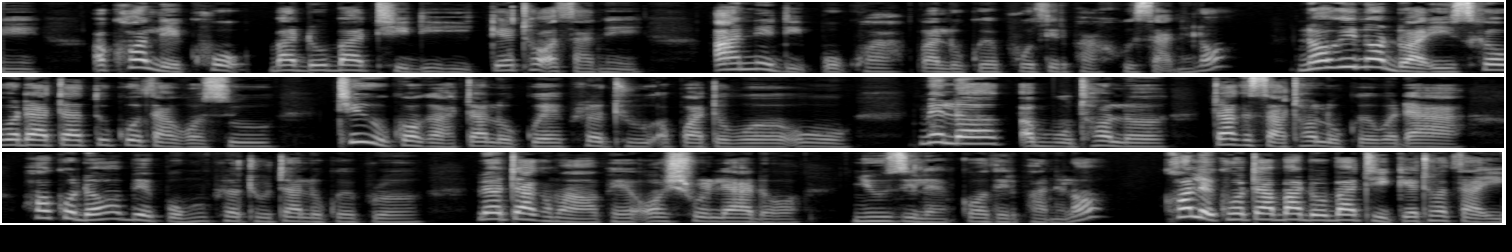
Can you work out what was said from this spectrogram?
နေအခေါ်လေခိုဘဒိုဘတီဒီကဲထော့အစာနေအာနိဒီပိုခွာပါလိုကွဲဖိုးတဲ့ဖာခုစာနေလောနော်ဂီနော်ဒွာဤစခဝဒတာတုကိုတာကိုစုထီကိုကောကတာလိုကွဲဖလတ်ထူအပွားတော်အိုမေလအဘူထော်လတကစားထော်လိုကွဲဝဒါဟော့ကဒေါ်ဘေပုံဖလတ်ထူတာလိုကွဲပရလက်တကမာဖဲဩစတြေးလျတော့နယူးဇီလန်ကောတဲ့ဖာနေလောခေါ်လေခိုတာဘဒိုဘတီကဲထော့စာဤ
